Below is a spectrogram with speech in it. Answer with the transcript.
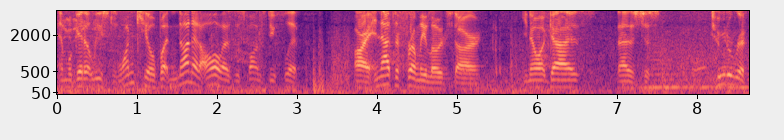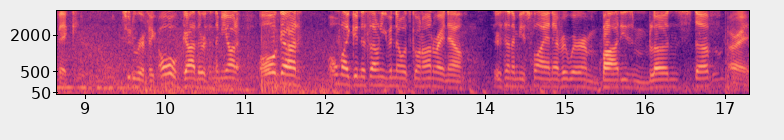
And we'll get at least one kill, but none at all as the spawns do flip. Alright, and that's a friendly Lodestar. You know what, guys? That is just too terrific. Too terrific. Oh, God, there's an enemy on it. Oh, God. Oh, my goodness. I don't even know what's going on right now. There's enemies flying everywhere and bodies and blood and stuff. Alright.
